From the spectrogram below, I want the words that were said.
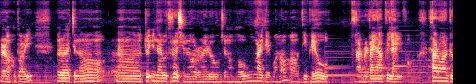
အဲ့တော့ဟုတ်ပါပြီအဲ့တော့ကျွန်တော်အာတွေ့ interview သူတို့ကျွန်တော် Ronaldo ကျွန်တော်မုန်းလိုက်တယ်ပေါ့နော်အော်ဒီဘဲကို retire ပေးလိုက်ပြီပေါ့အစားတော့သူ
